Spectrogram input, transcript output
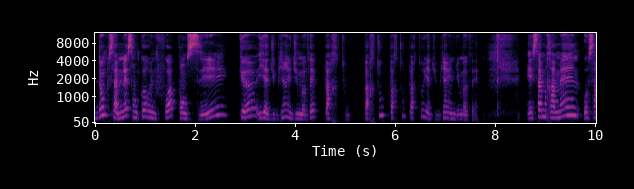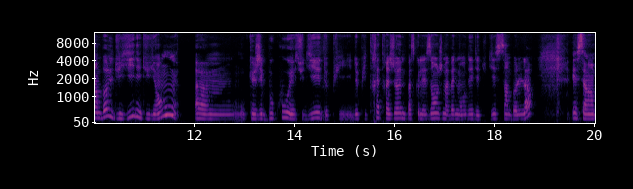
donc ça me laisse encore une fois penser qu'il y a du bien et du mauvais partout. Partout, partout, partout, il y a du bien et du mauvais. Et ça me ramène au symbole du yin et du yang, euh, que j'ai beaucoup étudié depuis, très très jeune parce que les anges m'avaient demandé d'étudier ce symbole-là. Et c'est un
